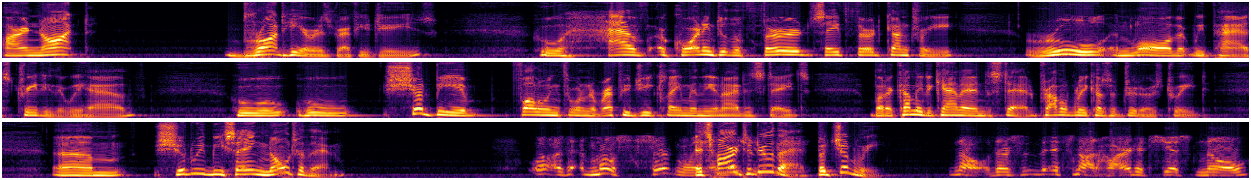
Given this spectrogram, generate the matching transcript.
are not brought here as refugees, who have, according to the third safe third country rule and law that we passed, treaty that we have, who who should be following through on a refugee claim in the United States, but are coming to Canada instead, probably because of Trudeau's tweet. Um, should we be saying no to them? Well, most certainly. It's hard to do that, but should we? No, there's. It's not hard. It's just no,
